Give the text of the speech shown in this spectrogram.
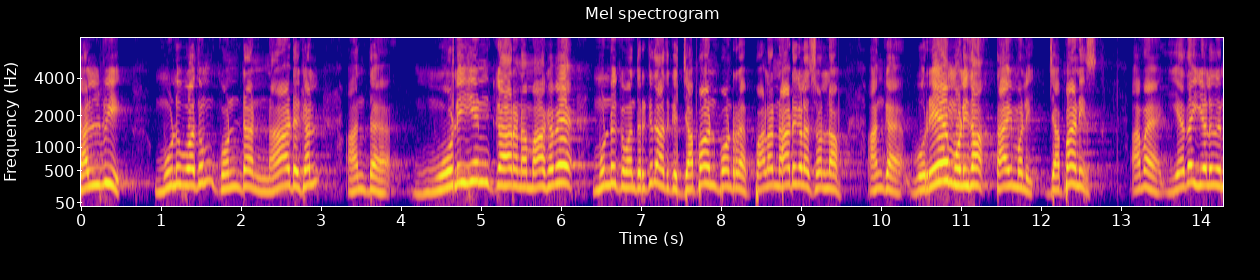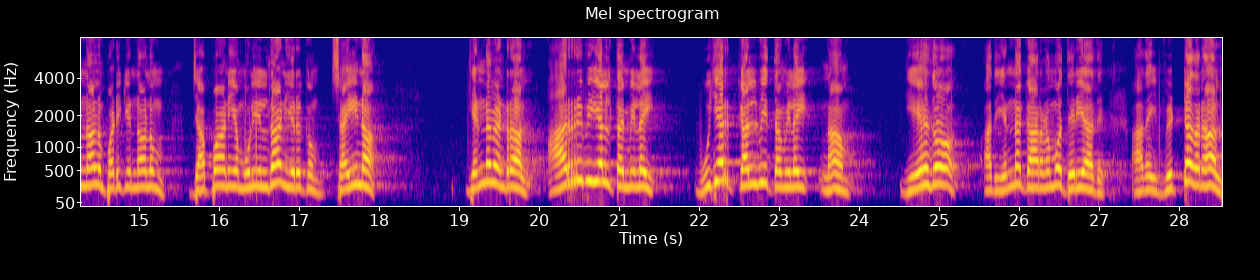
கல்வி முழுவதும் கொண்ட நாடுகள் அந்த மொழியின் காரணமாகவே முன்னுக்கு வந்திருக்குது. அதுக்கு ஜப்பான் போன்ற பல நாடுகளை சொல்லலாம். அங்கே ஒரே மொழி தான் தாய்மொழி ஜப்பானீஸ். அவன் எதை எழுதுனாலும் படிக்கினாலும் ஜப்பானிய மொழியில் தான் இருக்கும். சைனா என்னவென்றால் அறிவியல் தமிழை உயர்கல்வி தமிழை நாம் ஏதோ அது என்ன காரணமோ தெரியாது. அதை விட்டதனால்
